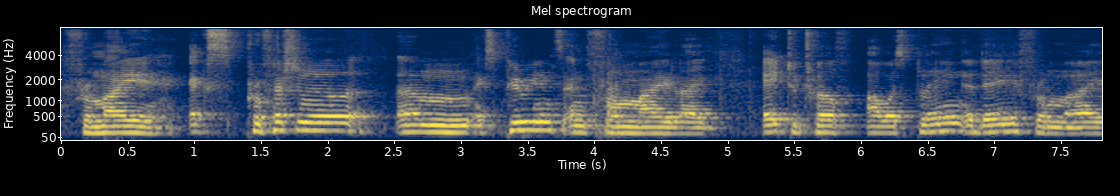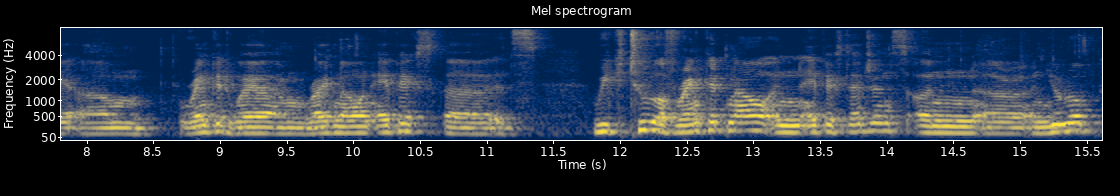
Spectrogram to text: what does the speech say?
from my ex-professional um, experience and from my like 8 to 12 hours playing a day from my um, Ranked where I'm right now in Apex. Uh, it's week 2 of Ranked now in Apex Legends in, uh, in Europe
